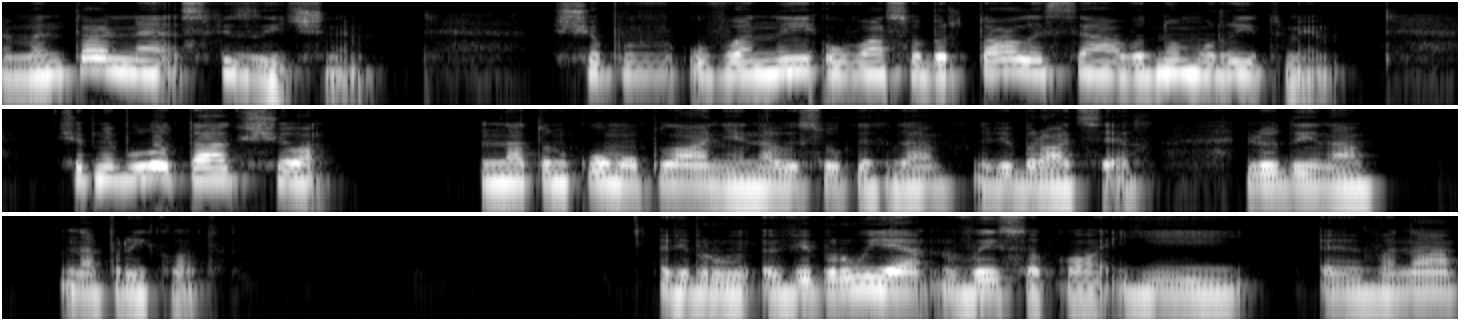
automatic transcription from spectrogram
ментальне з фізичним. Щоб вони у вас оберталися в одному ритмі. Щоб не було так, що на тонкому плані, на високих да, вібраціях людина, наприклад, вібрує, високо, їй, е, вона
